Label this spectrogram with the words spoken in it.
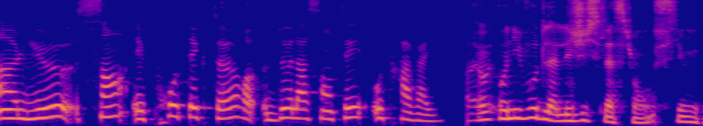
un lieu sain et protecteur de la santé au travail. Au niveau de la législation, si,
